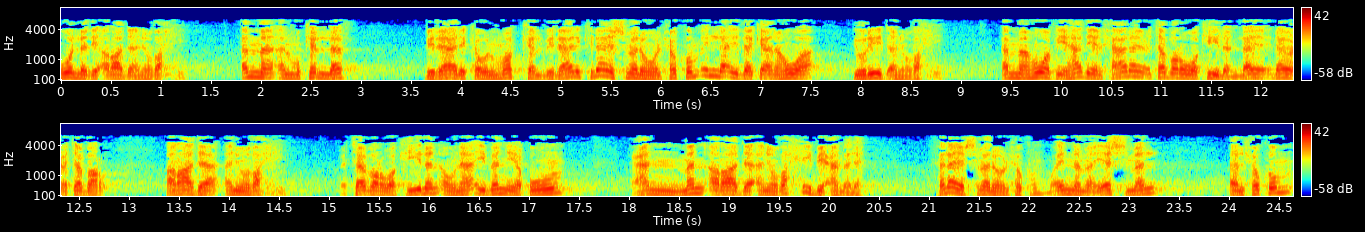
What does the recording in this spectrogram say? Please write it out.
هو الذي أراد أن يضحي. أما المكلف بذلك أو الموكل بذلك لا يشمله الحكم إلا إذا كان هو يريد أن يضحي. أما هو في هذه الحالة يعتبر وكيلا لا يعتبر أراد أن يضحي. يعتبر وكيلا أو نائبا يقوم عن من أراد أن يضحي بعمله فلا يشمله الحكم وإنما يشمل الحكم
